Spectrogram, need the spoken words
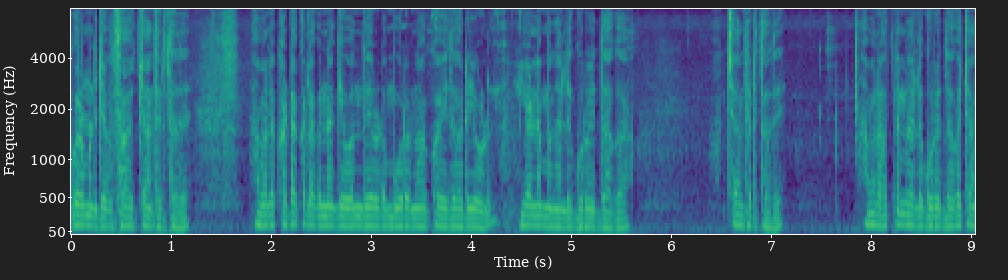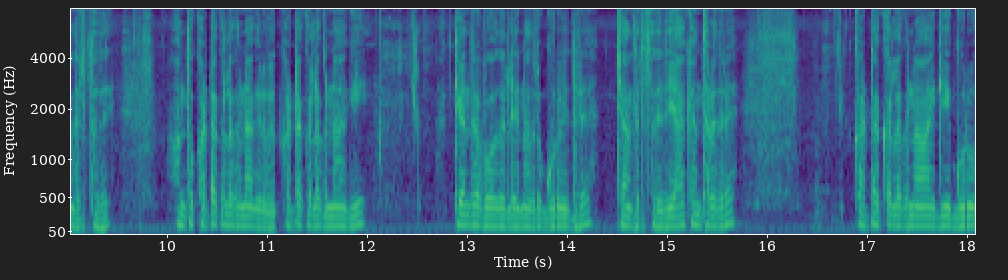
ಗೌರ್ಮೆಂಟ್ ಜಾಬ್ ಸಹ ಚಾನ್ಸ್ ಇರ್ತದೆ. ಆಮೇಲೆ ಕಟಕ ಲಗ್ನ ಆಗಿ ಒಂದು, ಎರಡು, ಮೂರು, ನಾಲ್ಕು, ಐದು, ಆರು, ಏಳು, ಏಳನೇ ಮನೆಯಲ್ಲಿ ಗುರು ಇದ್ದಾಗ ಚಾನ್ಸ್ ಇರ್ತದೆ. ಆಮೇಲೆ ಹತ್ತನೇ ಮನೆಯಲ್ಲಿ ಗುರು ಇದ್ದಾಗ ಚಾನ್ಸ್ ಇರ್ತದೆ. ಅಂತೂ ಕಟಕ ಲಗ್ನ ಆಗಿರ್ಬೇಕು ಕಟಕ ಲಗ್ನ ಆಗಿ ಕೇಂದ್ರ ಭಾವದಲ್ಲಿ ಏನಾದರೂ ಗುರು ಇದ್ದರೆ ಚಾನ್ಸ್ ಇರ್ತದೆ. ಇದು ಯಾಕೆ ಅಂತ ಹೇಳಿದ್ರೆ ಕಟಕ ಲಗ್ನ ಆಗಿ ಗುರು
